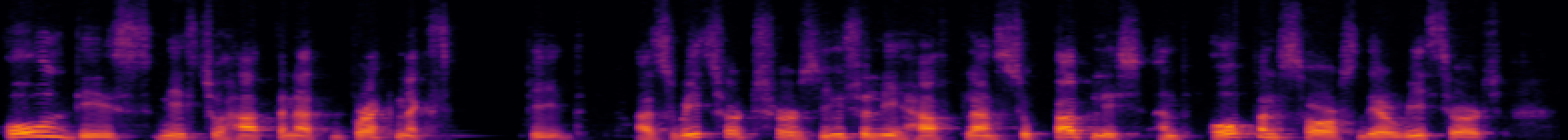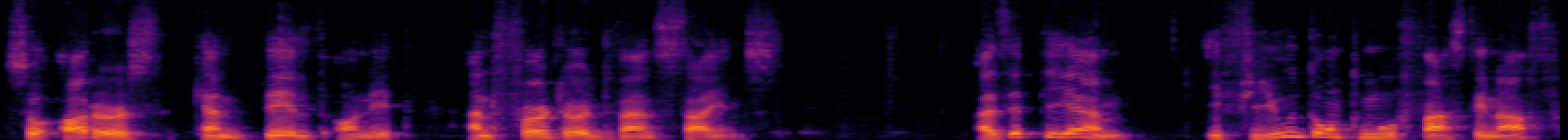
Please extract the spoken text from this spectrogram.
All this needs to happen at breakneck speed, as researchers usually have plans to publish and open source their research so others can build on it and further advance science. As a PM, if you don't move fast enough,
